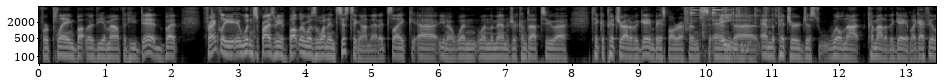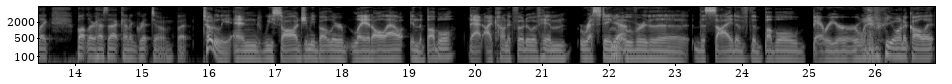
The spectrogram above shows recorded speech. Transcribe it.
for playing Butler the amount that he did, but frankly, it wouldn't surprise me if Butler was the one insisting on that. It's like uh, you know when when the manager comes out to uh, take a pitcher out of a game, baseball reference, and uh, and the pitcher just will not come out of the game. Like I feel like Butler has that kind of grit to him, but. Totally. And we saw Jimmy Butler lay it all out in the bubble that iconic photo of him resting yeah. over the the side of the bubble barrier or whatever you want to call it.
